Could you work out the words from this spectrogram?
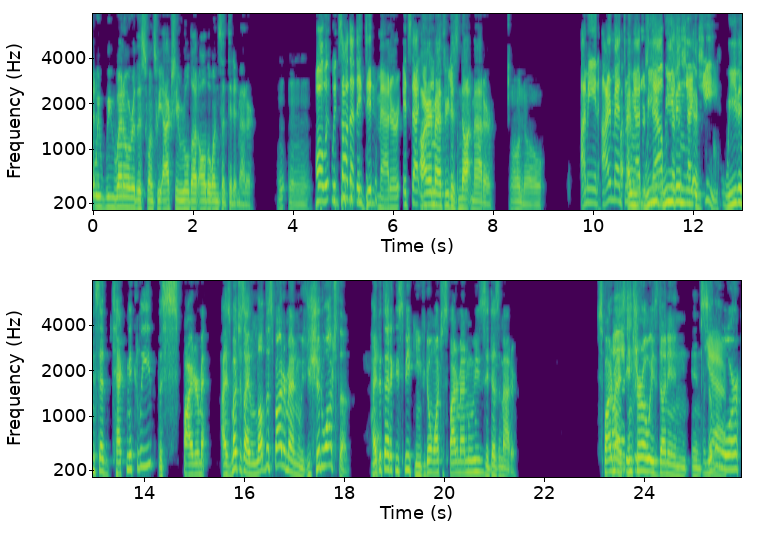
we, we, we went over this once. We actually ruled out all the ones that didn't matter. Mm-mm. well, it's not that they didn't matter. It's that Iron Man 3 does not matter. Oh no. I mean, Iron Man three I mean, matters we- now we because of even- Shang-Chi. We even said technically the Spider Man, as much as I love the Spider Man movies, you should watch them. Yeah. Hypothetically speaking, if you don't watch the Spider Man movies, it doesn't matter. Spider Man's that's true. intro is done in, in Civil Yeah. War,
